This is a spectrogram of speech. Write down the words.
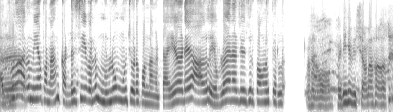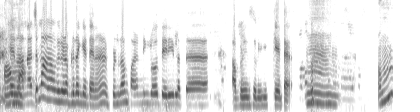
அவ்வளவு அருமையா பண்ணாங்க. கடைசி வந்து முழு மூச்சோட பண்ணாங்க. டயர்டே ஆகல. எவ்வளவு எனர்ஜி வச்சிருப்பாங்களோ தெரியல. பெரிய விஷயம்னா. நிஜமா அவங்க கிட்ட அப்படிதான் கேட்டேன். இப்படிதான் பண்ணீங்களோ தெரியல அப்படின்னு சொல்லி கேட்டேன். ரொம்ப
